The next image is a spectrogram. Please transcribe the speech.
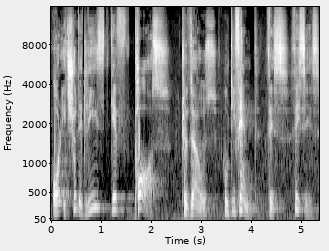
Or it should at least give pause to those who defend this thesis.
